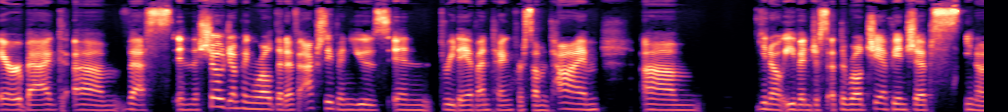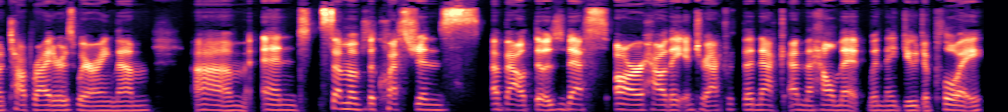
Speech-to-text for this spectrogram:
airbag um, vests in the show jumping world that have actually been used in three day eventing for some time. Um, you know, even just at the world championships, you know, top riders wearing them. Um, and some of the questions about those vests are how they interact with the neck and the helmet when they do deploy.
